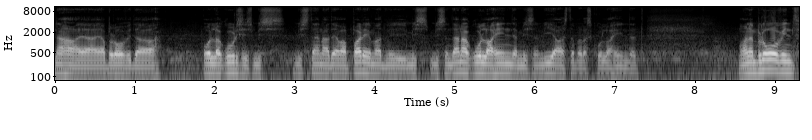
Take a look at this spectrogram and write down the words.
näha ja, ja proovida olla kursis, mis, mis täna teevad parimad või mis, mis on täna kulla hind ja mis on viie aasta pärast kulla hind, et ma olen proovinud,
